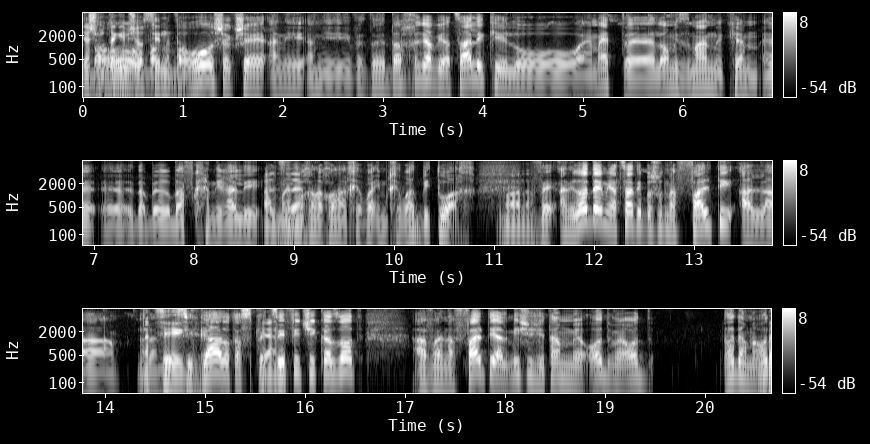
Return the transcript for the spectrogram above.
יש ברור, מותגים שעושים ב, את זה. ברור שכשאני, אני, ודרך אגב, יצא לי כאילו, האמת, אה, לא מזמן, כן, אה, אה, לדבר דווקא, נראה לי, על זה? אם אני זוכר נכון, חברה, עם חברת ביטוח. וואלה. ואני לא יודע אם יצאתי, פשוט נפלתי על, ה, נציג. על הנציגה הזאת הספציפית כן. שהיא כזאת. אבל נפלתי על מישהי שהייתה מאוד מאוד לא יודע, מאוד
